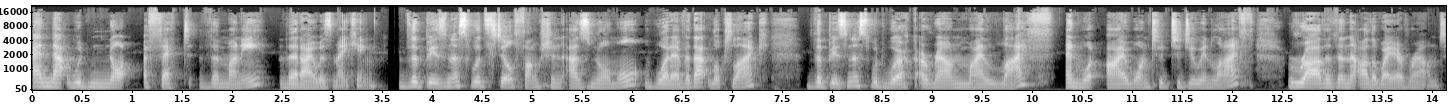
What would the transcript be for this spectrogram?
and that would not affect the money that I was making. The business would still function as normal, whatever that looked like. The business would work around my life and what I wanted to do in life rather than the other way around.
